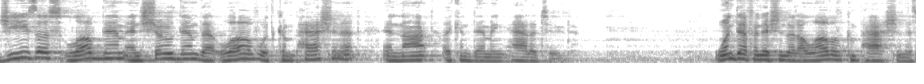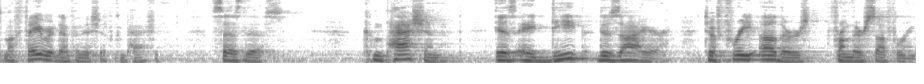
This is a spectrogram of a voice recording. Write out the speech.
Jesus loved them and showed them that love with compassionate and not a condemning attitude. One definition that I love of compassion is my favorite definition of compassion says this Compassion is a deep desire to free others from their suffering.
